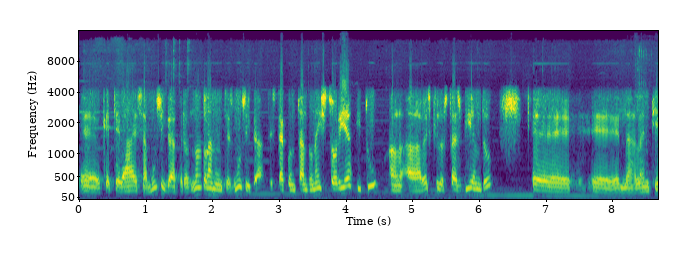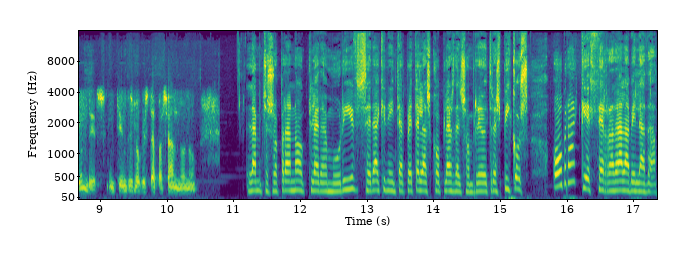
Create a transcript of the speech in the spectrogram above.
eh, que te da esa música, pero no solamente es música, te está contando una historia y tú a, la vez que lo estás viendo eh, eh, la, la entiendes, entiendes lo que está pasando, ¿no? La soprano Clara Muriz será quien interprete las coplas del sombrero de tres picos, obra que cerrará la velada.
